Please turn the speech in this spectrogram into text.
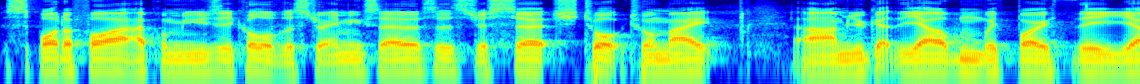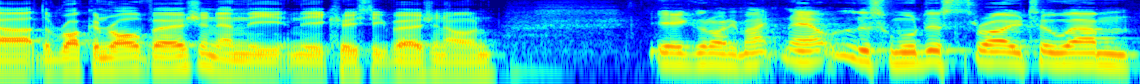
Spotify, Apple Music, all of the streaming services. Just search "Talk to a Mate." Um, you'll get the album with both the uh, the rock and roll version and the and the acoustic version on. Yeah, good on you, mate. Now, listen, we'll just throw to um,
